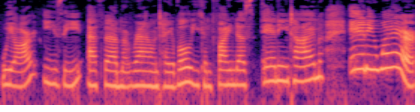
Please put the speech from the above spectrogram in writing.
We are Easy FM Roundtable. You can find us anytime, anywhere.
